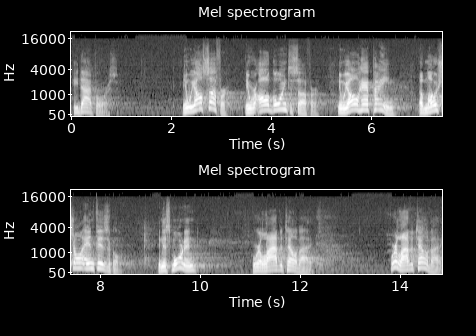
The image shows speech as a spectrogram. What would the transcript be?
He died for us. And we all suffer, and we're all going to suffer, and we all have pain, emotional and physical. And this morning, we're alive to tell about it. We're alive to tell about it.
